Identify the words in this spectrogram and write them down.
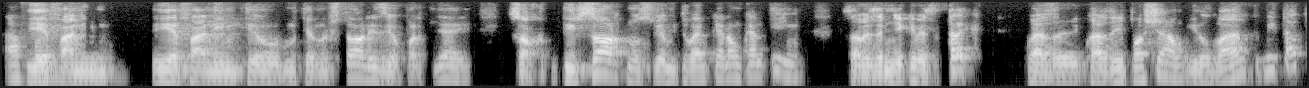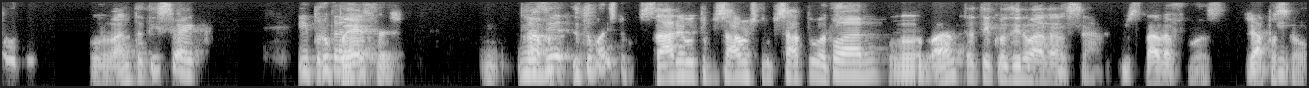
Ah, e a Fanny, e a Fanny meteu, meteu nos stories e eu partilhei. Só que tive sorte, não se vê muito bem porque era um cantinho. Só vês a minha cabeça, trac, quase, quase ir para o chão. E levanto-me e está tudo. Levanta-te e segue. E tropeças. Mas ah, é... Tu vais tropeçar, eu tropeçar, vamos tropeçar todos. Claro. Levanta-te e continua a dançar, como se nada fosse. Já passou.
